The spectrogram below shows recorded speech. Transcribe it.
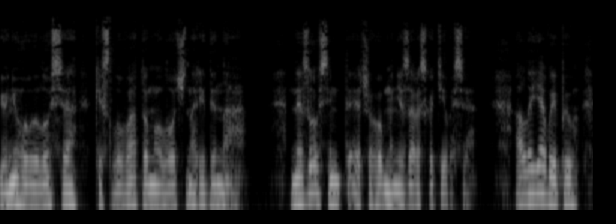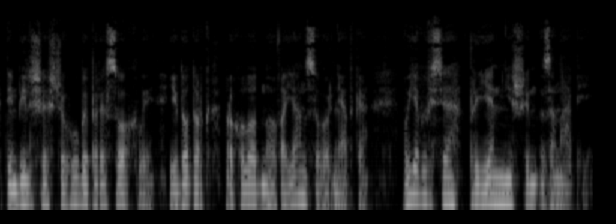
і у нього лилося кислувато молочна рідина. Не зовсім те, чого б мені зараз хотілося. Але я випив, тим більше, що губи пересохли, і доторк прохолодного фаянсу горнятка виявився приємнішим за напій.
